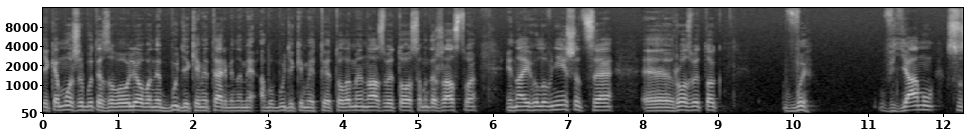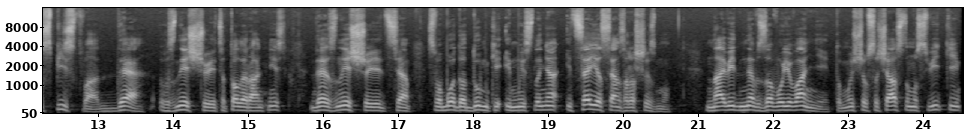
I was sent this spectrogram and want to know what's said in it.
яке може бути завуальоване будь-якими термінами або будь-якими титулами назви того самодержавства. І найголовніше це е, розвиток в, в яму суспільства, де знищується толерантність, де знищується свобода думки і мислення, і це є сенс рашизму. Навіть не в завоюванні, тому що в сучасному світі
